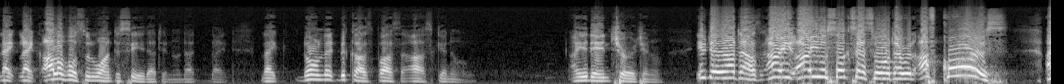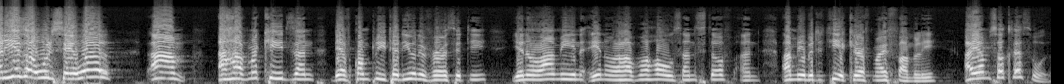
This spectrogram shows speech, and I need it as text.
Like, like all of us would want to say that, you know, that, that like, don't let because pastor ask, you know. Are you there in church, you know? If they were to ask, are you, are you successful? I would, of course. And here's what would say, well, um, I have my kids and they have completed university. You know, I mean, you know, I have my house and stuff and I'm able to take care of my family. I am successful.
